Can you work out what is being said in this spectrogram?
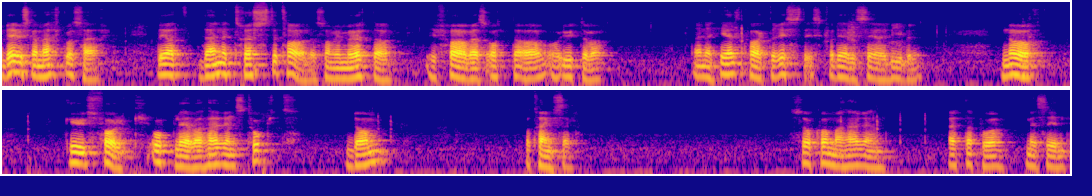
Og Det vi skal merke oss her, det er at denne trøstetale som vi møter fra vers 8 av og utover, den er helt karakteristisk for det vi ser i Bibelen. Når Guds folk opplever Herrens tukt, dom og trengsel, så kommer Herren etterpå med sin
